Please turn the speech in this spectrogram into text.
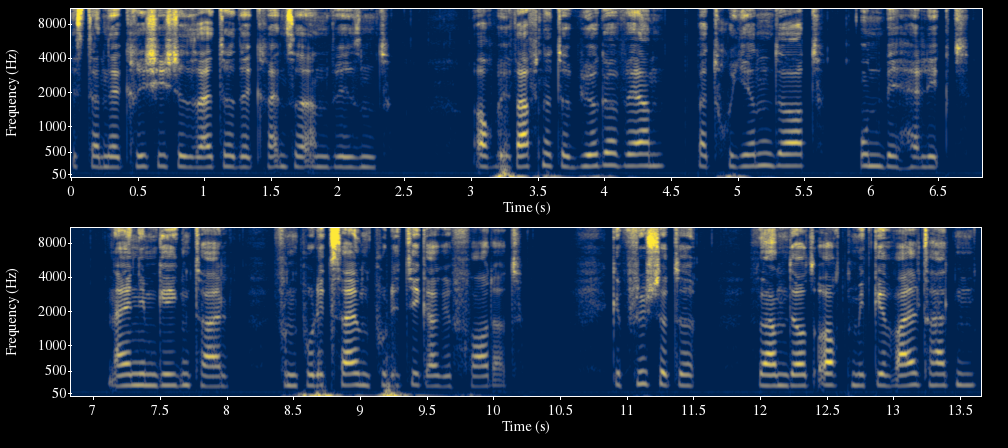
ist an der griechischen Seite der Grenze anwesend. Auch bewaffnete Bürgerwehren patrouillieren dort unbehelligt. Nein, im Gegenteil, von Polizei und Politiker gefordert. Geflüchtete werden dort Ort mit Gewalttaten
